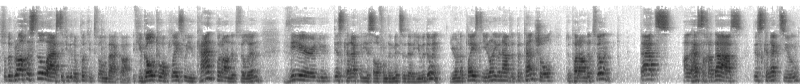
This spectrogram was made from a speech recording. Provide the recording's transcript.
So the bracha still lasts if you're going to put your tefillin back on. If you go to a place where you can't put on the tefillin, there you disconnected yourself from the mitzvah that you were doing. You're in a place that you don't even have the potential to put on the tefillin. That's how the Hesach Hadas disconnects you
